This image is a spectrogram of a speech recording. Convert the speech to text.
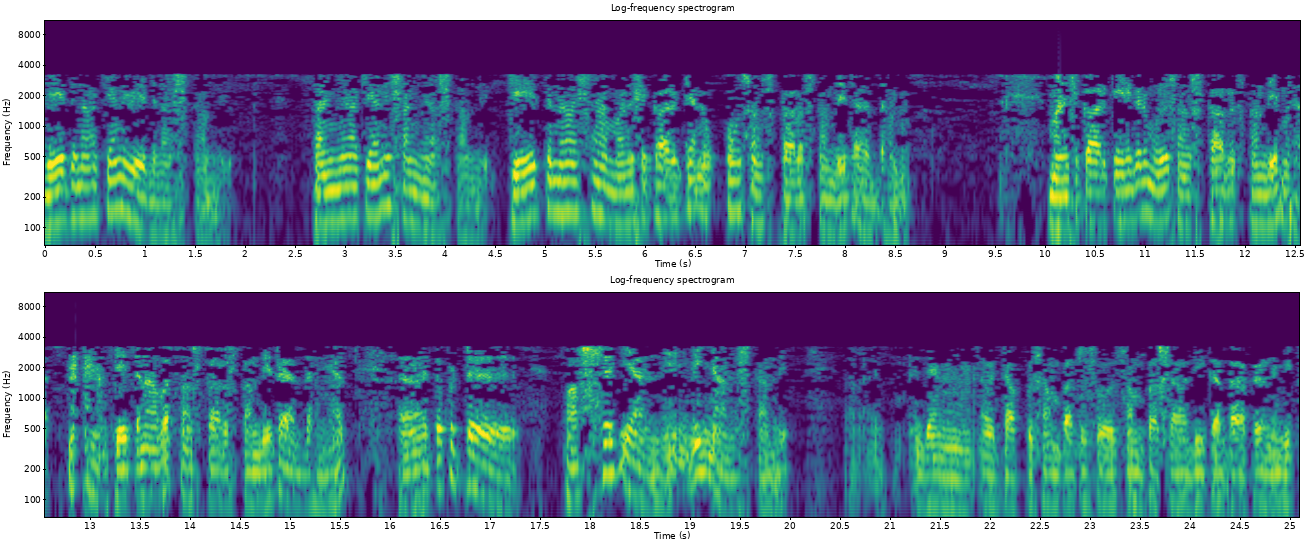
වේදනා කියන්නේ වේදනා ස්කන්ධය. සංඥා කියන්නේ සංඥා ස්කන්ධය. චේතනා සහ මානසිකාර කියන්නේ ඔක්කොම සංස්කාර ස්කන්ධයට අදාළම. මානසිකාර කියන එකට මුල සංස්කාර ස්කන්ධයම චේතනාවත් සංස්කාර ස්කන්ධයට අදාළම. එතකොට පස්ස කියන්නේ විඥාන ස්කන්ධය. දැන් චක්ක සම්පස්ස සෝ සම්පස්ස ආදී කතා කරන විට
